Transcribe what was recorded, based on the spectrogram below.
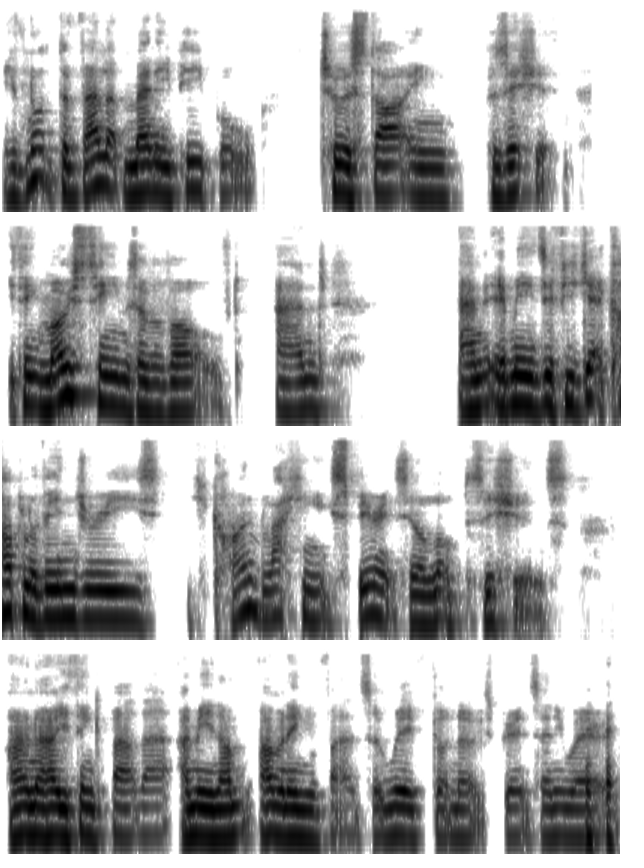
you've not developed many people to a starting position. You think most teams have evolved, and and it means if you get a couple of injuries, you're kind of lacking experience in a lot of positions. I don't know how you think about that. I mean, I'm I'm an England fan, so we've got no experience anywhere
